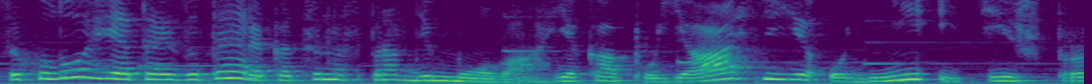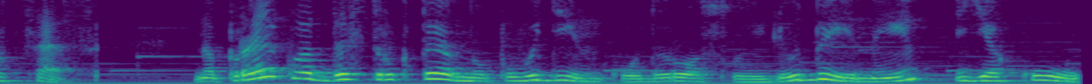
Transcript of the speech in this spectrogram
Психологія та езотерика це насправді мова, яка пояснює одні і ті ж процеси. Наприклад, деструктивну поведінку дорослої людини, яку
